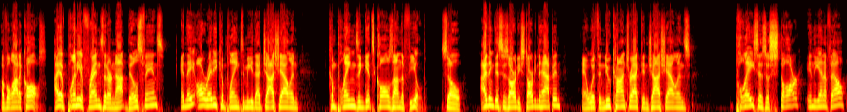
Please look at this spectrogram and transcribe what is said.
of a lot of calls. I have plenty of friends that are not Bills fans, and they already complain to me that Josh Allen complains and gets calls on the field. So I think this is already starting to happen. And with the new contract and Josh Allen's place as a star in the NFL,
